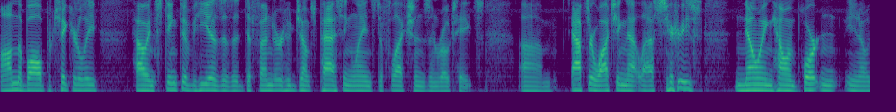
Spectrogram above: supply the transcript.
on the ball, particularly, how instinctive he is as a defender who jumps passing lanes, deflections, and rotates. Um, after watching that last series, knowing how important you know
